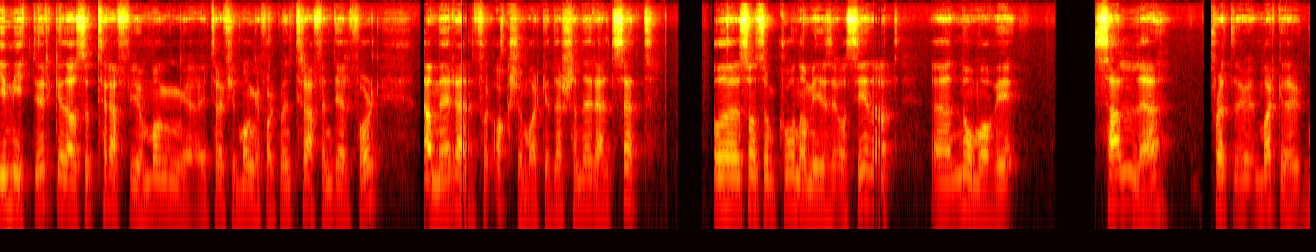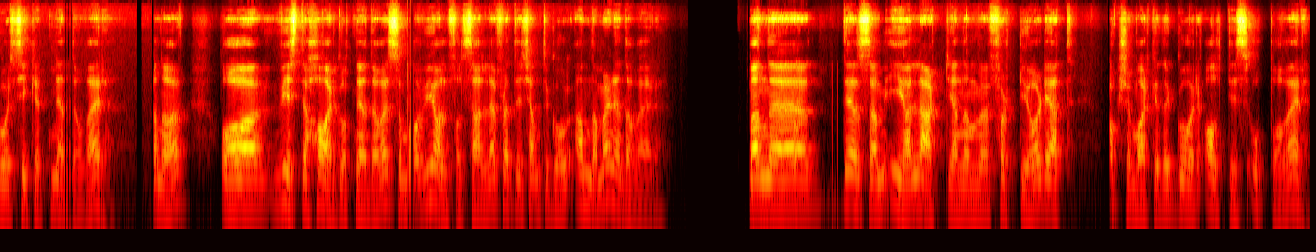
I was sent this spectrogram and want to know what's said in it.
I mitt yrke da, så treffer jeg mange, jeg treffer mange folk, men treffer en del folk. De er redd for aksjemarkedet generelt sett. Og sånn som kona mi sier, at eh, nå må vi selge, for at markedet går sikkert nedover. Og hvis det har gått nedover, så må vi iallfall selge, for at det kommer til å gå enda mer nedover. Men eh, det som jeg har lært gjennom 40 år, det er at aksjemarkedet går alltids oppover.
